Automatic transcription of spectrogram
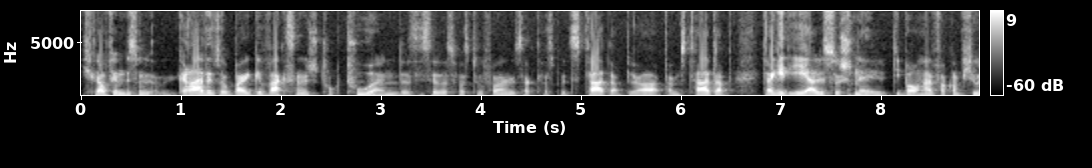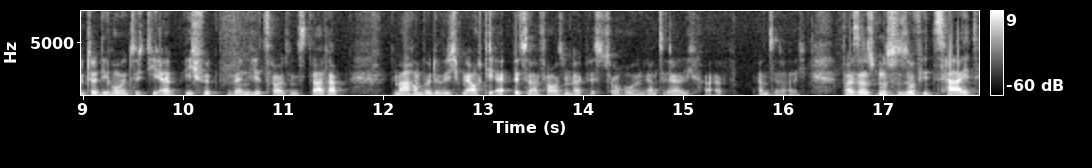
ich glaube, wir müssen gerade so bei gewachsenen Strukturen, das ist ja das, was du vorhin gesagt hast mit Startup, ja, beim Startup, da geht eh alles so schnell. Die brauchen einfach Computer, die holen sich die App. Ich würde, wenn ich jetzt heute ein Startup machen würde, würde ich mir auch die App einfach aus dem App Store holen, ganz ehrlich, Ralf ganz ehrlich. Weil sonst musst du so viel Zeit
